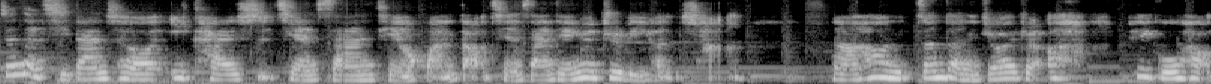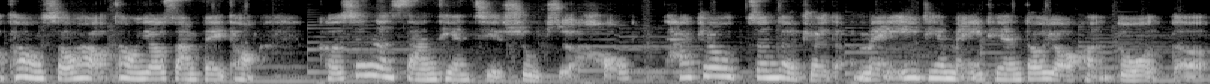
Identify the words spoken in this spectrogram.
真的骑单车一开始前三天环岛前三天，因为距离很长。然后真的，你就会觉得啊，屁股好痛，手好痛，腰酸背痛。可是那三天结束之后，他就真的觉得每一天每一天都有很多的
